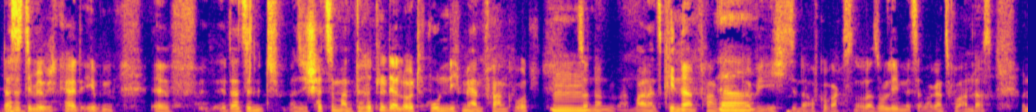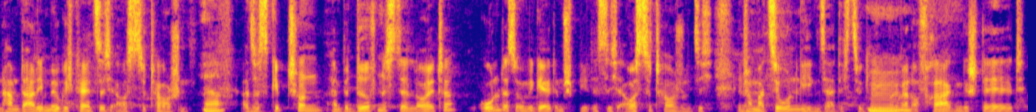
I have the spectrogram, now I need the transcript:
das ist die Möglichkeit eben, äh, da sind, also ich schätze mal ein Drittel der Leute wohnen nicht mehr in Frankfurt, sondern waren als Kinder in Frankfurt Mhm. Ja. oder wie ich, sind aufgewachsen oder so, leben jetzt aber ganz woanders und haben da die Möglichkeit, sich auszutauschen. Ja. Also es gibt schon ein Bedürfnis der Leute, ohne dass irgendwie Geld im Spiel ist, sich auszutauschen und sich Informationen gegenseitig zu geben. Und da werden auch Fragen gestellt.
